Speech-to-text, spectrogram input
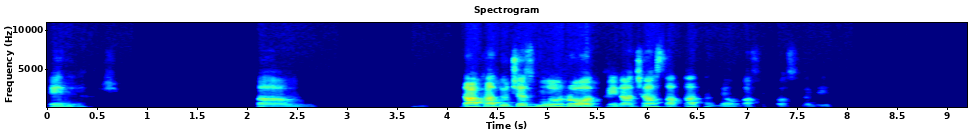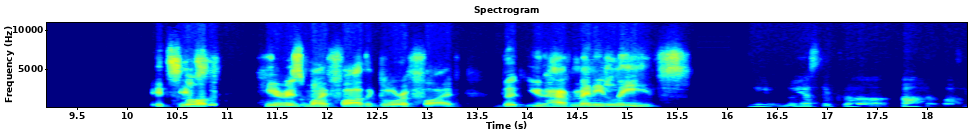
in, um, dacă aduceți mult rod, prin aceasta Tatăl meu va fi proslăvit. It's not, here is my Father glorified, that you have many leaves. Nu nu este că Tatăl va fi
